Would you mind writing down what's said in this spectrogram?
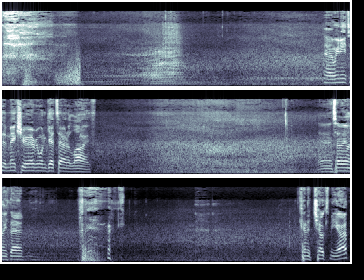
and we need to make sure everyone gets out alive. And something like that kind of chokes me up.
